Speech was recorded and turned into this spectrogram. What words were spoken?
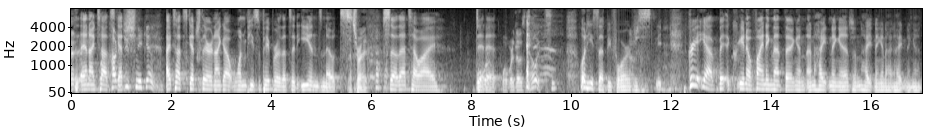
and I taught How sketch. did you sneak in? I taught sketch there, and I got one piece of paper that said Ian's notes. That's right. So that's how I did what were, it. What were those notes? What he said before, just create, yeah, but, you know, finding that thing and, and heightening it and heightening it and heightening it.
